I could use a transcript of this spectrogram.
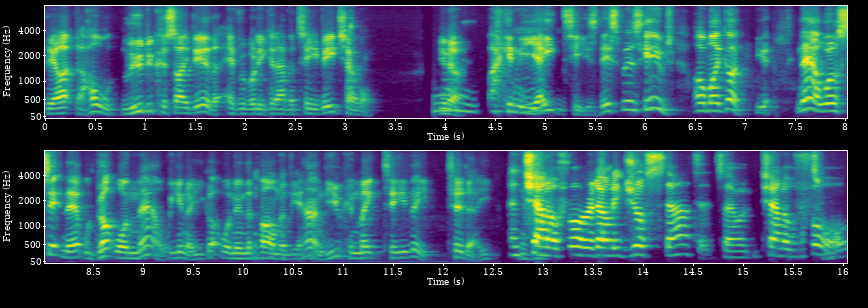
the, uh, the whole ludicrous idea that everybody could have a TV channel. You know, Mm. back in the Mm. 80s, this was huge. Oh my God. You, now we're all sitting there, we've got one now. You know, you got one in the palm of your hand. You can make TV today. And Mhm. Channel 4 had only just started. So Channel 4,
